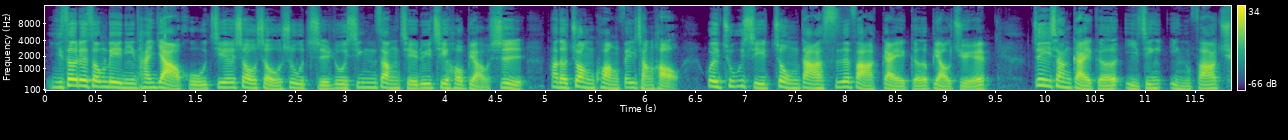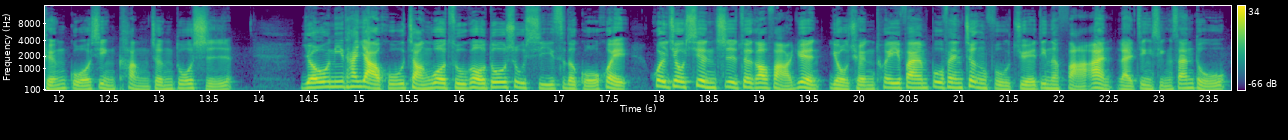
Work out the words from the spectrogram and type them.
以色列总理尼坦雅胡接受手术植入心脏节律器后表示，他的状况非常好。会出席重大司法改革表决，这一项改革已经引发全国性抗争多时。由尼坦雅胡掌握足够多数席次的国会，会就限制最高法院有权推翻部分政府决定的法案来进行三读。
